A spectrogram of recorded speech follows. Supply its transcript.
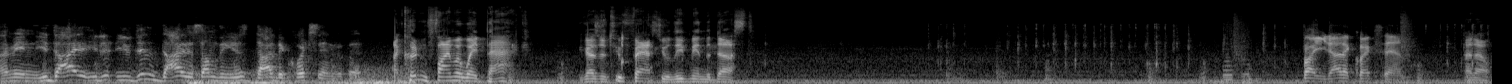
I mean, you died. You, did, you didn't die to something. You just died to quicksand with it. I couldn't find my way back. You guys are too fast. You leave me in the dust. Bro, you died at quicksand. I know.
